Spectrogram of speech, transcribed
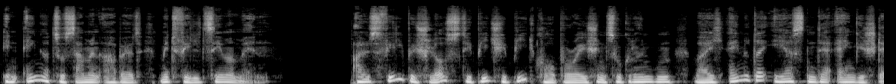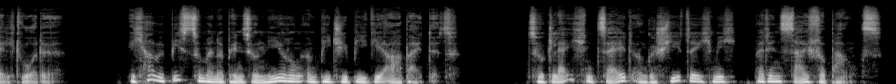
in enger Zusammenarbeit mit Phil Zimmerman. Als Phil beschloss, die PG Beat Corporation zu gründen, war ich einer der ersten, der eingestellt wurde. Ich habe bis zu meiner Pensionierung an BGP gearbeitet. Zur gleichen Zeit engagierte ich mich bei den Cypherpunks.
